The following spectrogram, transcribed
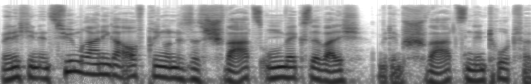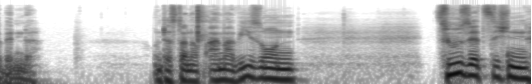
wenn ich den Enzymreiniger aufbringe und das Schwarz umwechsle, weil ich mit dem Schwarzen den Tod verbinde. Und das dann auf einmal wie so einen zusätzlichen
